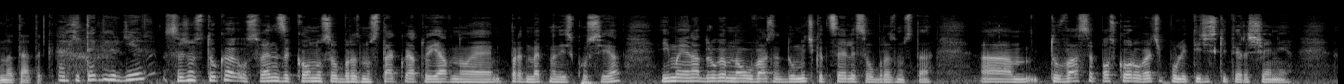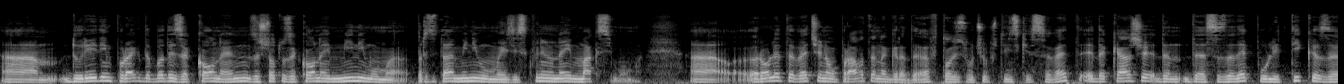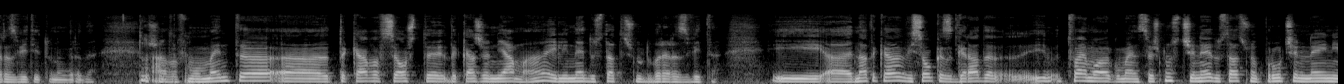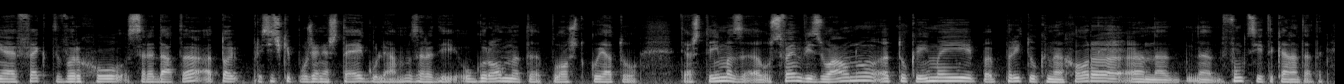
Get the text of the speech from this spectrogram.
нататък. Архитект Георгиев? Всъщност тук, освен законосъобразността, която явно е предмет на дискусия, има една друга много важна думичка целесъобразността. А, това са по-скоро вече политическите решения а, дори един проект да бъде законен, защото закона е минимума, представя минимума изискване, но не и максимума. А, ролята вече на управата на града, в този случай Общинския съвет, е да каже, да, да създаде политика за развитието на града. Точно а в така. момента а, такава все още, да кажа, няма или не е достатъчно добре развита. И а, една такава висока сграда, и това е моят аргумент всъщност, че не е достатъчно проучен нейния ефект върху средата, а той при всички положения ще е голям, заради огромната площ, която тя ще има. Освен визуално, тук има и приток на хора, на, на функции и така нататък.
